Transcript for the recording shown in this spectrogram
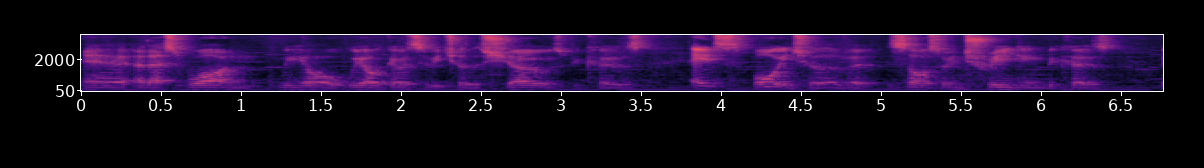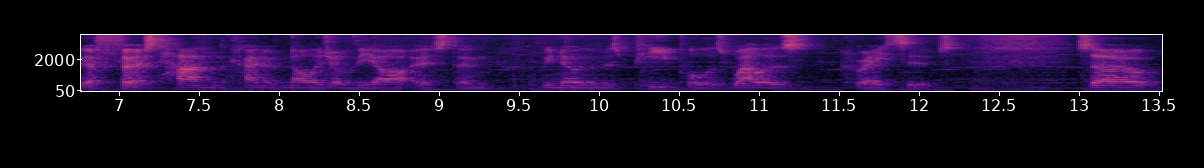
uh, at S1 we all we all go to each other's shows because a to support each other but it's also intriguing because we have first-hand kind of knowledge of the artist and we know them as people as well as creatives. So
